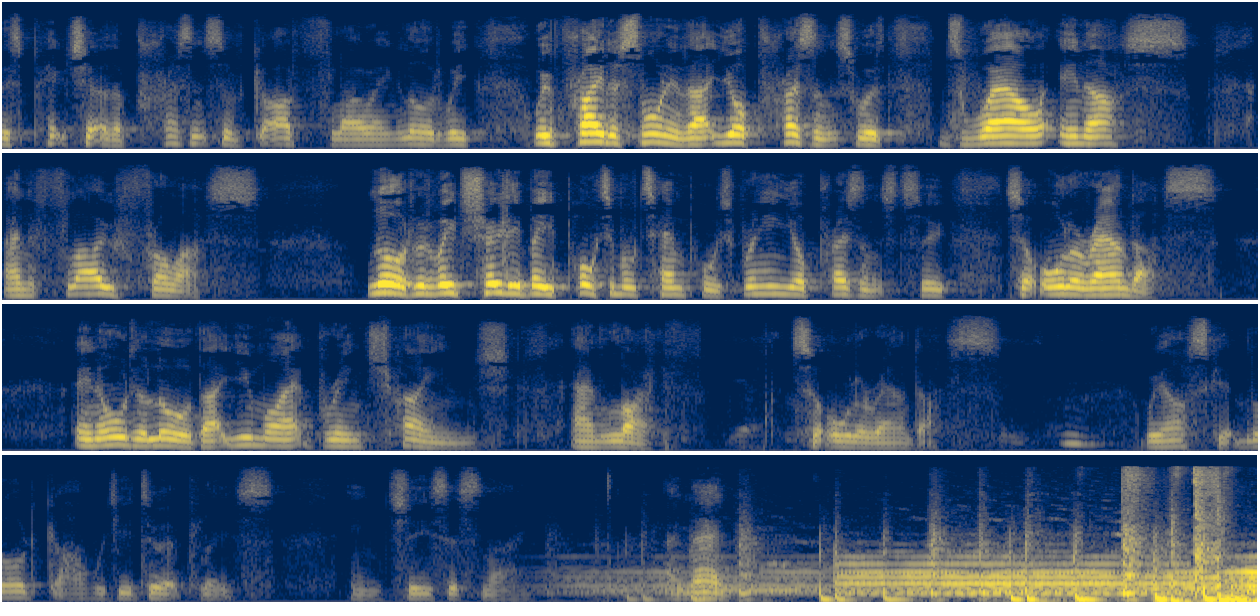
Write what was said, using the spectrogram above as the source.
This picture of the presence of God flowing. Lord, we, we pray this morning that your presence would dwell in us and flow from us. Lord, would we truly be portable temples, bringing your presence to, to all around us in order, Lord, that you might bring change and life to all around us. We ask it, Lord God, would you do it, please? In Jesus' name. Amen.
